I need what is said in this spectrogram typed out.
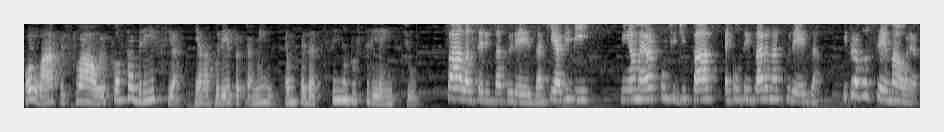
Olá, pessoal. Eu sou a Fabrícia e a natureza para mim é um pedacinho do silêncio. Fala, seres natureza. Aqui é a Bibi. Minha maior fonte de paz é contemplar a natureza. E para você, Maura?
